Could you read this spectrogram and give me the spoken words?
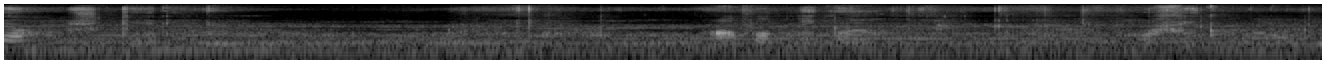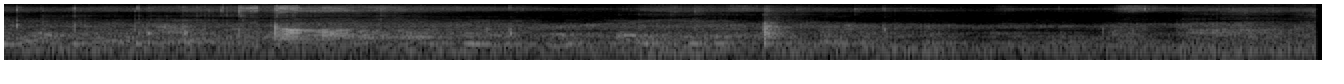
Vamos, querido. Ó, vou pegar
